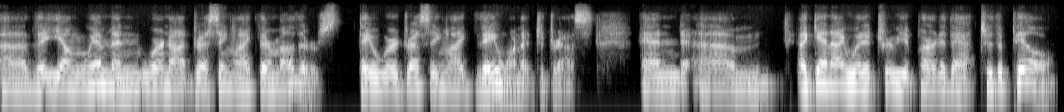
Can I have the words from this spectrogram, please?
uh, the young women were not dressing like their mothers. They were dressing like they wanted to dress. And um, again, I would attribute part of that to the pill.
